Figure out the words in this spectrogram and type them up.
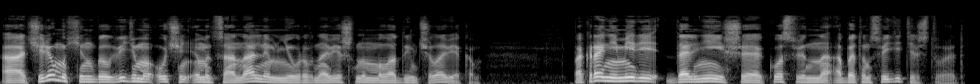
а Черемухин был, видимо, очень эмоциональным, неуравновешенным молодым человеком. По крайней мере, дальнейшее косвенно об этом свидетельствует.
